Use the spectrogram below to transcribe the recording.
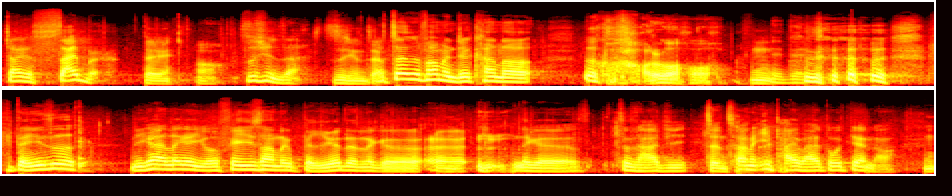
加一个 cyber，对，啊，资讯战，资讯战，在这方面你就看到俄国好落后，嗯，对对，等于是。你看那个有飞机上那个北约的那个呃 那个侦察机，侦察，他们一排排都电脑，嗯，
